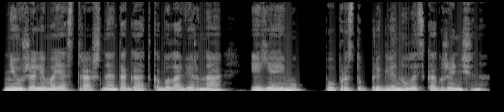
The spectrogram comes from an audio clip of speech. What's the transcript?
Неужели моя страшная догадка была верна, и я ему попросту приглянулась как женщина?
